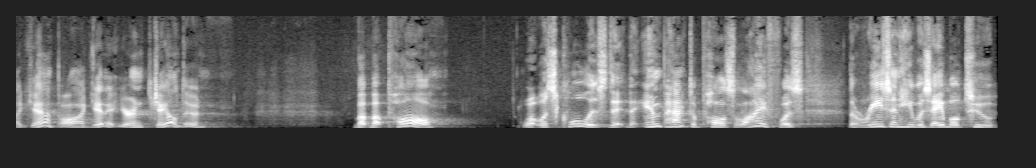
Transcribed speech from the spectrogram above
Like, yeah, Paul, I get it. You're in jail, dude. But, but Paul, what was cool is that the impact of Paul's life was the reason he was able to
